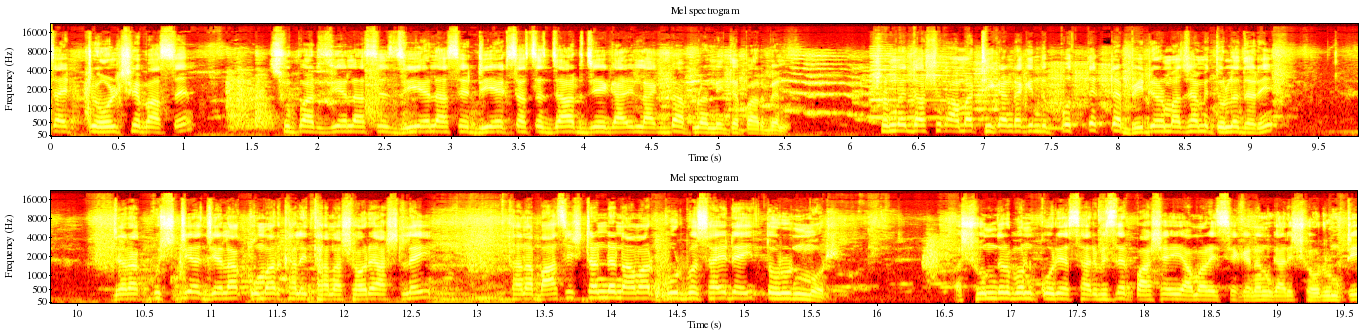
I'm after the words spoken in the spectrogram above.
চারটি ওল্ড শেপ আছে সুপার জিএল আছে জিএল আছে ডিএক্স আছে, যার যে গাড়ি লাগবে আপনারা নিতে পারবেন। সম্মানিত দর্শক, আমার ঠিকানাটা কিন্তু প্রত্যেকটা ভিডিওর মাঝে আমি তুলে ধরি। যারা কুষ্টিয়া জেলা, কুমারখালী থানা শহরে আসলেই থানা বাস স্ট্যান্ডে নামার পূর্ব সাইডেই তরুণ মোড়। সুন্দরবন কোরিয়ার সার্ভিসের পাশেই আমার এই সেকেন্ড হ্যান্ড গাড়ির শোরুমটি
